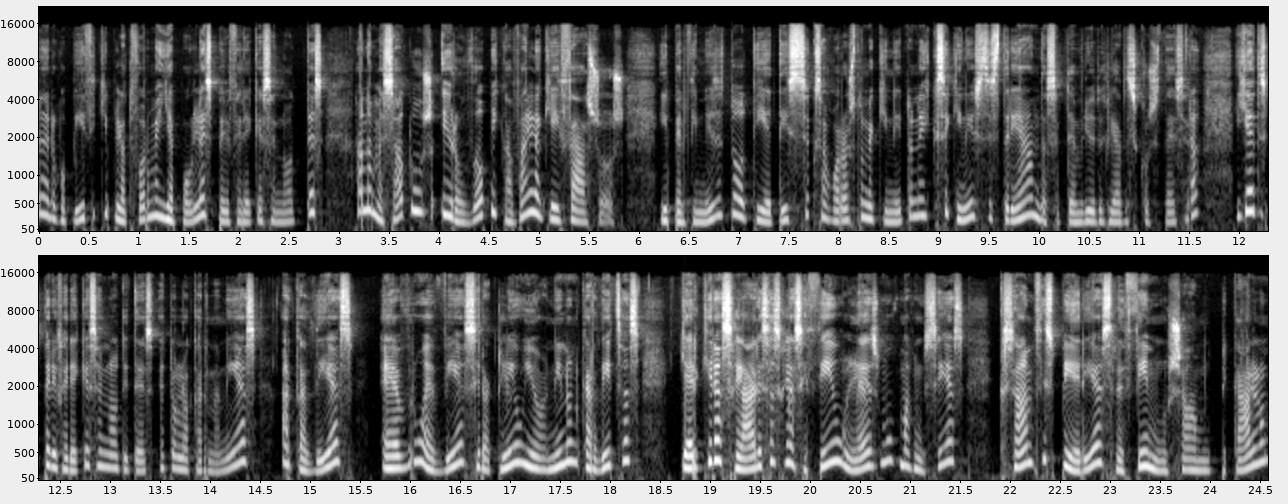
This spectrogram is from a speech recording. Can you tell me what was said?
ενεργοποιήθηκε η πλατφόρμα για πολλές περιφερειακές ενότητες, ανάμεσά τους η Ροδόπη, η Καβάλα και η Θάσος. Υπενθυμίζεται ότι η αιτήσεις εξαγοράς των ακινήτων έχει ξεκινήσει στις 30 Σεπτεμβρίου 2024 για τις περιφερειακές ενότητες Ετωλοκαρνανία, Αρκαδίας, Εύρου, Ευεία, Ηρακλείου, Ιωαννίνων, Καρδίτσας, Κέρκυρας, Λάρισας, Λασιθίου, Λέσμου, Μαγνησίας, Ξάνθης, Πιερίας, Ρεθύμνου, Σάμου, Τρικάλων,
